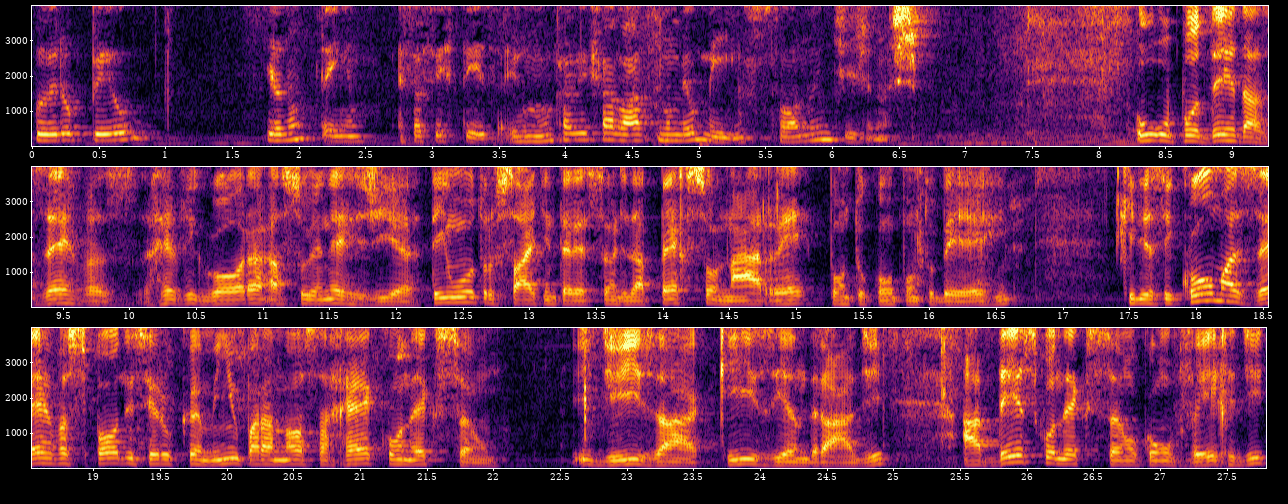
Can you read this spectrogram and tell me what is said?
o europeu, eu não tenho essa certeza. Eu nunca vi falar no meu meio, só no indígenas. O, poder das ervas revigora a sua energia. Tem um outro site interessante da personare.com.br que diz assim: como as ervas podem ser o caminho para a nossa reconexão. E diz a Kise Andrade, a desconexão com o verde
